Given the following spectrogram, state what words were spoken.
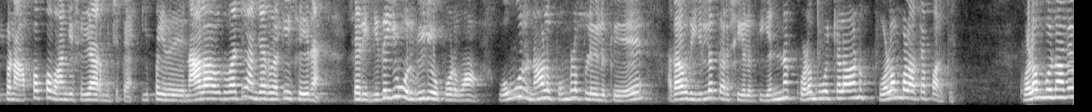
இப்போ நான் அப்பப்போ வாங்கி செய்ய ஆரம்பிச்சிட்டேன். இப்போ இது நாலாவது வாட்டி அஞ்சாவது வாட்டியும் செய்கிறேன் சரி இதையும் ஒரு வீடியோ போடுவோம். ஒவ்வொரு நாளும் பொம்பளை பிள்ளைகளுக்கு அதாவது இல்லத்தரசிகளுக்கு என்ன குழம்பு வைக்கலான்னு புலம்பலாத்தான் பாருக்கு. குழம்புனாவே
